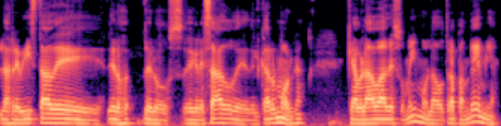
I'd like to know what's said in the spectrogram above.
la revista de, de, los, de los egresados de, del Carol Morgan, que hablaba de eso mismo, la otra pandemia.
